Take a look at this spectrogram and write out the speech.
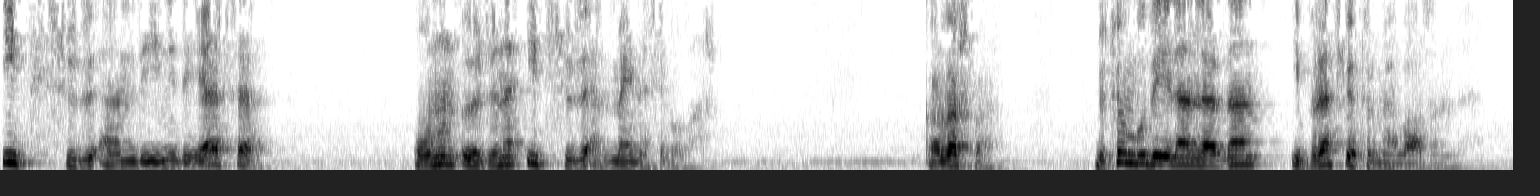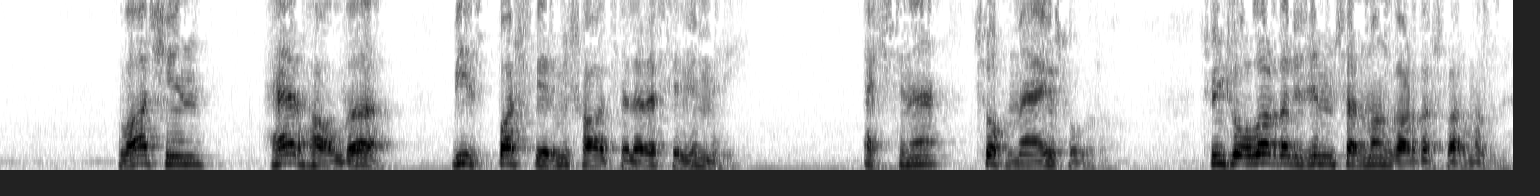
it südü əmdiyini deyərsə, onun özünə it südü əmmək nəsib olar. Qardaşlar, bütün bu deyilənlərdən ibrət götürmək lazımdır. Lakin hər halda biz baş vermiş hadisələrə sevinmirik. Əksinə, çox məyus oluruq. Çünki onlar da bizim müsəlman qardaşlarımızdır.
